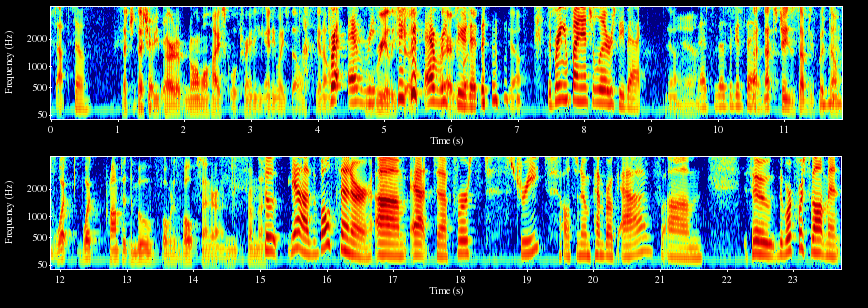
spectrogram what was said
stuff so That should, that should be part of normal high school training, anyways. Though you know, for every really stu- should every student yeah, they're bringing financial literacy back yeah. Yeah. that's that's a good thing Not, not to change the subject, but Mm-hmm. um, what what prompted the move over to the Volt Center from the? So yeah, the Volt Center um, at uh, First Street, also known Pembroke Ave. Um, so the Workforce Development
